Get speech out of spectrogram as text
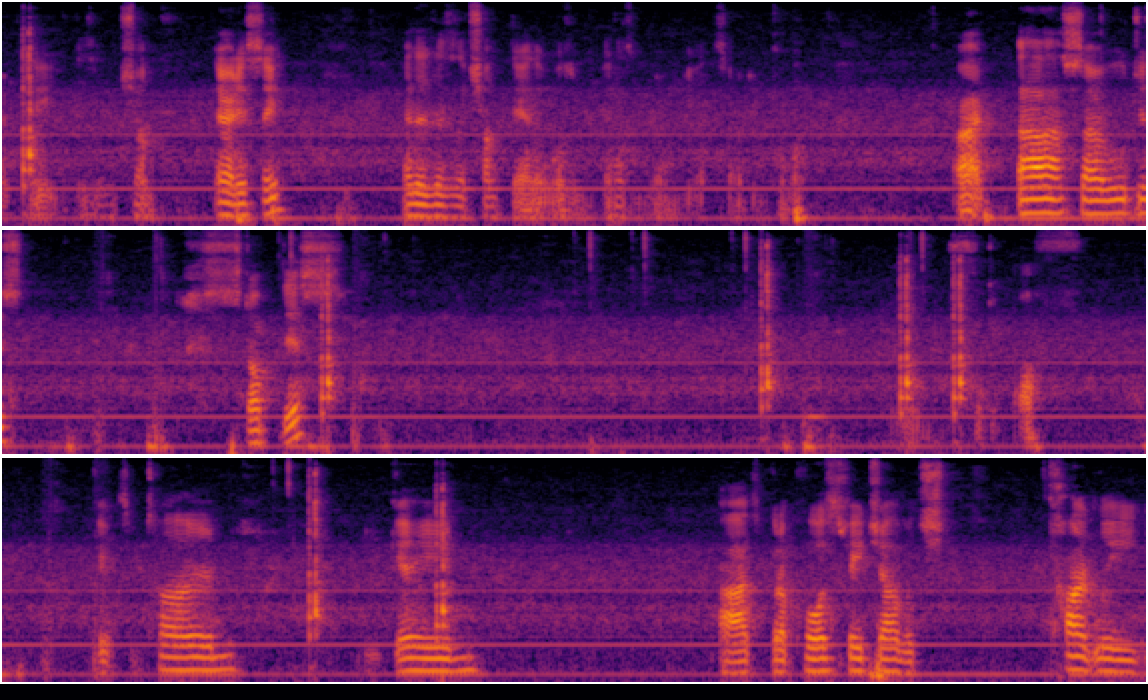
There's a chunk. There it is, see? And then there's a chunk there that wasn't, it hasn't grown yet, so it didn't come up. Alright, uh, so we'll just stop this. Flick it off. Give it some time. New game. Uh, it's got a pause feature, which currently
